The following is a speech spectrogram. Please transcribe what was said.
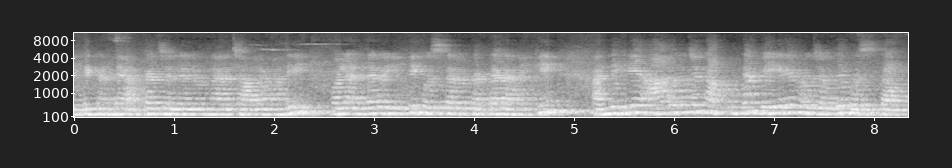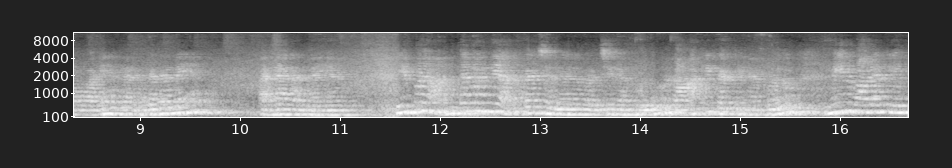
ఎందుకంటే అక్క చెల్లెలు ఉన్నారు చాలా మంది వాళ్ళందరూ ఇంటికి వస్తారు కట్టడానికి అందుకే ఆ రోజు కాకుండా వేరే రోజు అయితే వస్తాము అని అన్నారు కదా అన్నారు అన్నయ్య. ఇప్పుడు అంతమంది అక్క చెల్లెలు వచ్చినప్పుడు రాఖీ కట్టినప్పుడు మీరు వాళ్ళకి ఏం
